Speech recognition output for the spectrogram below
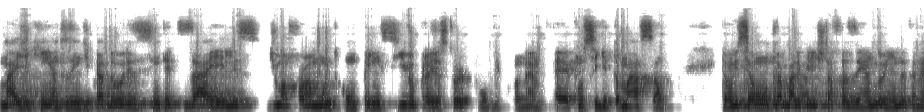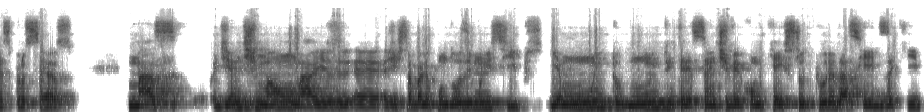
mais de 500 indicadores e sintetizar eles de uma forma muito compreensível para gestor público, né, é, conseguir tomar ação. Então, isso é um trabalho que a gente está fazendo ainda, está nesse processo. Mas, de antemão, lá, é, a gente trabalhou com 12 municípios. E é muito, muito interessante ver como que é a estrutura das redes aqui.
